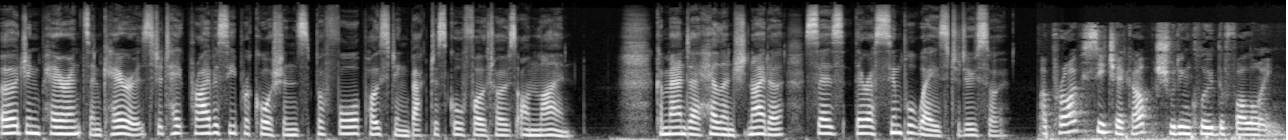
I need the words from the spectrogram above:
urging parents and carers to take privacy precautions before posting back to school photos online. Commander Helen Schneider says there are simple ways to do so. A privacy checkup should include the following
